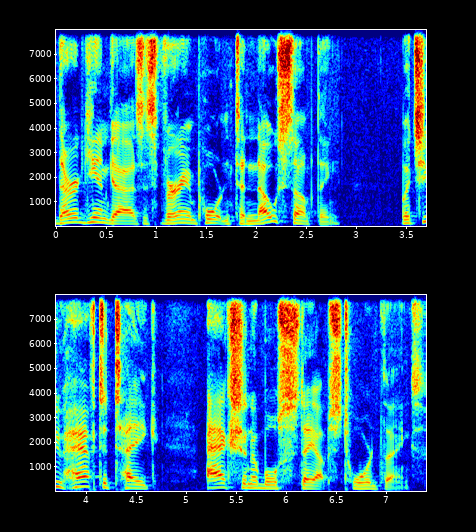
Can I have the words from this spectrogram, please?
There again, guys, it's very important to know something, but you have to take actionable steps toward things.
